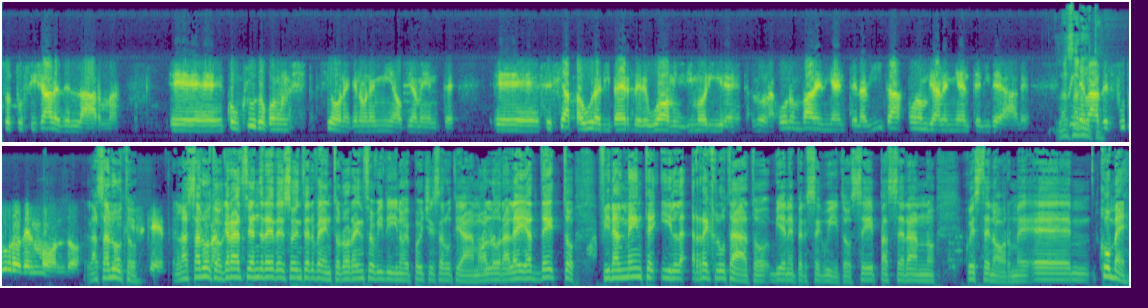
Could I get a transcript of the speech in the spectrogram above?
sottufficiale dell'arma. E concludo con una citazione che non è mia ovviamente. Eh, se si ha paura di perdere uomini, di morire, allora o non vale niente la vita o non vale niente l'ideale. La saluto. va del futuro del mondo. La saluto, la saluto, grazie Andrea del suo intervento, Lorenzo Vidino e poi ci salutiamo. Allora, lei ha detto finalmente il reclutato viene perseguito se passeranno queste norme. Ehm, com'è?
